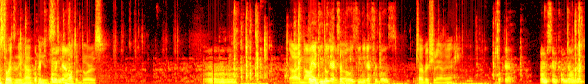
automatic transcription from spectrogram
How much doors do they have? Okay, Jeez. coming A lot of doors. Um, Uh, no, oh yeah, I do you don't need extra a bow. bows? Do you need extra bows? Trevor shooting at me. Okay. I'm just gonna come down there.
